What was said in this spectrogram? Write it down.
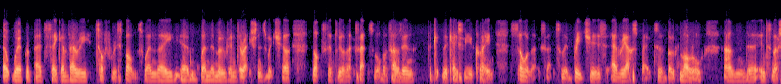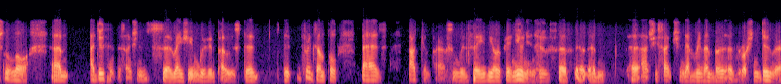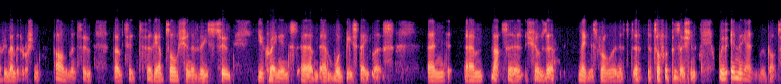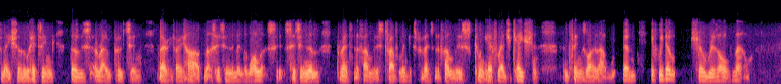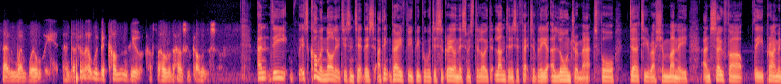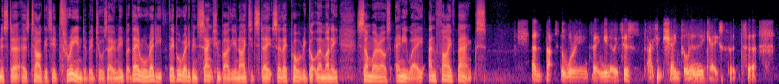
uh, we're prepared to take a very tough response when they um, when they move in directions which are not simply unacceptable, but as in the, the case of Ukraine, so unacceptable it breaches every aspect of both moral and uh, international law. Um, I do think the sanctions uh, regime we've imposed, uh, for example, bears bad comparison with the, the European Union, who've uh, uh, um, uh, actually sanctioned every member of the Russian Duma, every member of the Russian Parliament who voted for the absorption of these two Ukrainians um, um, would be stateless, and um, that shows a maybe a stronger and a, a, tougher position. we in the end, we've got to make sure that we're hitting those around Putin very, very hard. And that's hitting them in the wallets. It's hitting them, preventing the families travelling. It's preventing the families coming here for education and things like that. Um, if we don't show resolve now, then when will we? And I think that would be a common view across the whole of the House of Commons. And the it's common knowledge, isn't it? There's, I think very few people would disagree on this, Mr. Lloyd, that London is effectively a laundromat for dirty Russian money. And so far, the Prime Minister has targeted three individuals only, but they're already they've already been sanctioned by the United States, so they've probably got their money somewhere else anyway, and five banks. And that's the worrying thing. You know, it is, I think, shameful in any case that uh,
